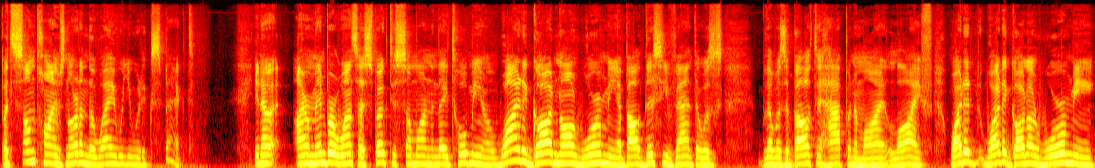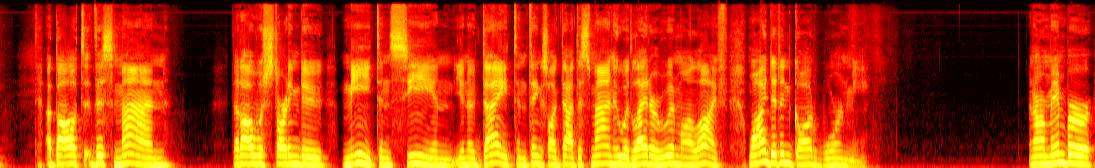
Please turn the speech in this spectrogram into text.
but sometimes not in the way you would expect. You know, I remember once I spoke to someone and they told me, why did God not warn me about this event that was that was about to happen in my life? Why did why did God not warn me about this man that I was starting to meet and see and you know date and things like that? This man who would later ruin my life. Why didn't God warn me? And I remember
